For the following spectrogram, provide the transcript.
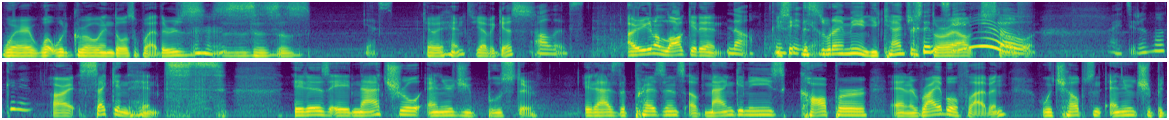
Where what would grow in those weathers? Mm-hmm. Yes, Do you have a hint? Do You have a guess? olives. Are you gonna lock it in? No, You see, this is what I mean. You can't just throw out stuff. Continue. I didn't look at it. All right, second hint. It is a natural energy booster. It has the presence of manganese, copper, and riboflavin, which helps in energy p-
